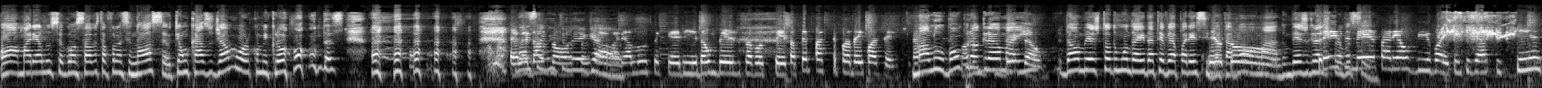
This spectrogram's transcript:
Ó, a Maria Lúcia Gonçalves está falando assim: nossa, eu tenho um caso de amor com micro-ondas. Ela Vai é das nossas, né, legal. Né? Maria Lúcia, querida, um beijo para você. Tá sempre participando aí com a gente. Né? Malu, bom programa aí. Dá um beijo todo mundo aí da TV Aparecida, eu tá bom, amado? Um beijo grande para você. Três e meia estarei ao vivo aí. Quem quiser assistir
